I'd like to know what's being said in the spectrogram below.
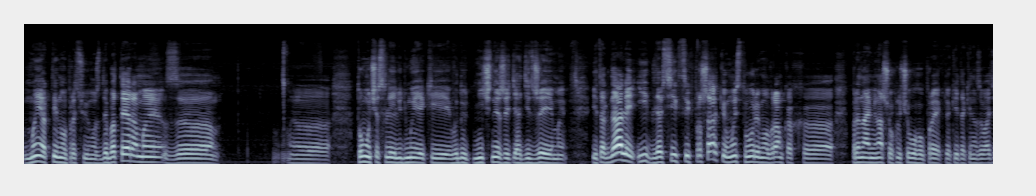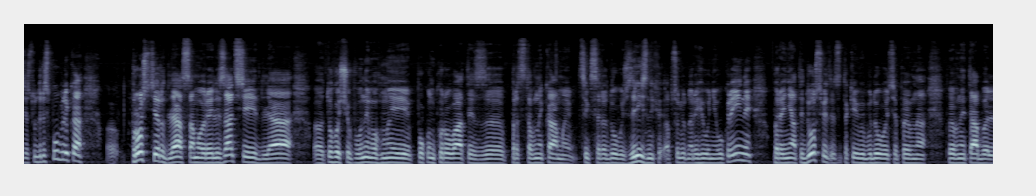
Ми активно працюємо з дебатерами, з е, тому числі людьми, які ведуть нічне життя діджеями і так далі. І для всіх цих прошарків ми створюємо в рамках е, принаймні нашого ключового проєкту, який так і називається Суд Республіка, е, простір для самореалізації, для е, того, щоб вони могли поконкурувати з представниками цих середовищ з різних абсолютно регіонів України, перейняти досвід. Це такий вибудовується певна, певний табель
